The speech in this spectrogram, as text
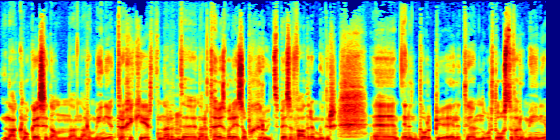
na knokken is hij dan naar Roemenië teruggekeerd, naar, mm -hmm. het, uh, naar het huis waar hij is opgegroeid, bij zijn vader en moeder, uh, in een dorpje in het uh, noordoosten van Roemenië.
